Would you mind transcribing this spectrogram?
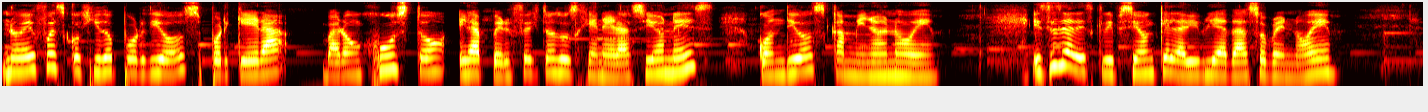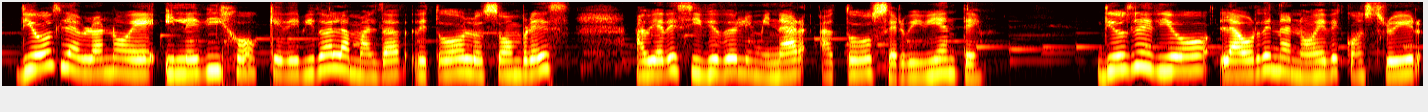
Noé fue escogido por Dios porque era varón justo, era perfecto en sus generaciones, con Dios caminó Noé. Esta es la descripción que la Biblia da sobre Noé. Dios le habló a Noé y le dijo que debido a la maldad de todos los hombres, había decidido eliminar a todo ser viviente. Dios le dio la orden a Noé de construir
